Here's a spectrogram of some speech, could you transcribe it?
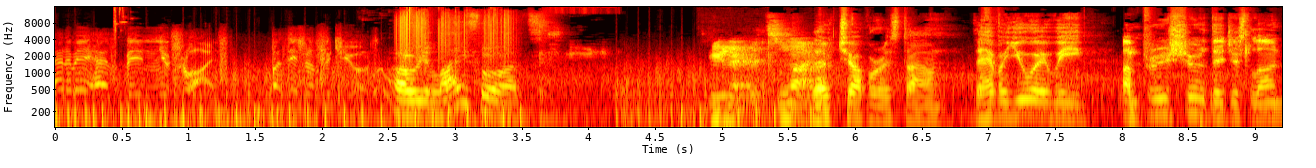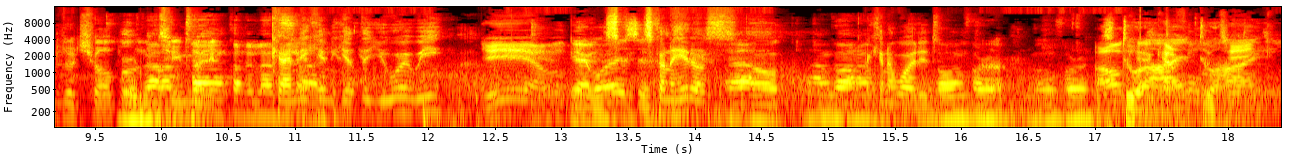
Enemy has been neutralized. Position secured. Are we live or what? Yeah, it's live. Their chopper is down. They have a UAV. I'm pretty sure they just landed a chopper We on the got a teammate. tank on the left Kenny, side. can you get the UAV? Yeah, yeah, I will Yeah, do where it. is It's it? gonna hit us. Yeah, Oh, I'm going. I can avoid it. Going for it. Go for it. Oh, Too okay, high, too high. tank.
